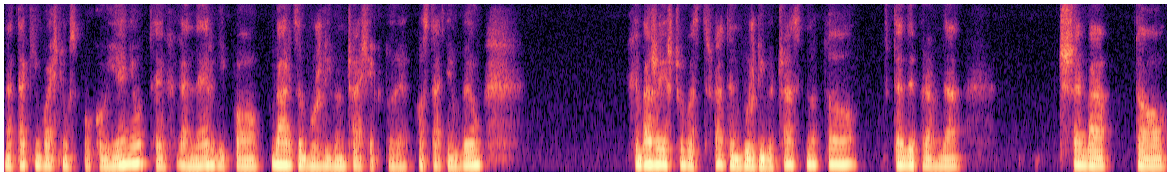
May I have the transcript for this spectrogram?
na takim właśnie uspokojeniu tych energii po bardzo burzliwym czasie, który ostatnio był. Chyba, że jeszcze u Was trwa ten burzliwy czas, no to wtedy, prawda, trzeba to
